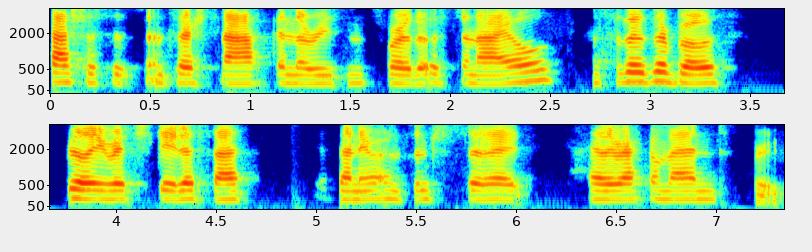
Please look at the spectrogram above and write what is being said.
cash assistance or SNAP and the reasons for those denials. So those are both really rich data sets. If anyone's interested, I highly recommend. Great,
